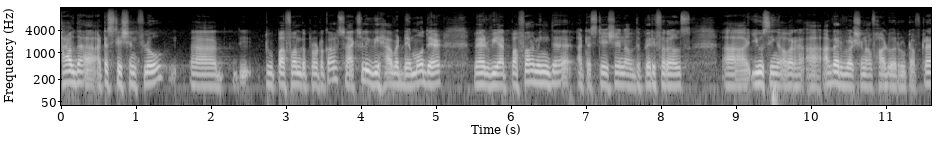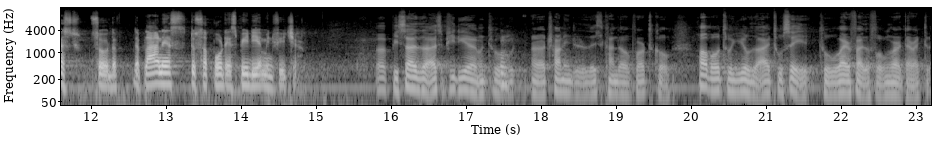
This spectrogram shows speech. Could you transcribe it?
have the attestation flow uh, to perform the protocol. So actually, we have a demo there where we are performing the attestation of the peripherals uh, using our uh, other version of hardware root of trust. So the, the plan is to support SPDM in future. Uh, besides the SPDM to uh, challenge this kind of protocol, how about to use I2C to verify the firmware directly?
